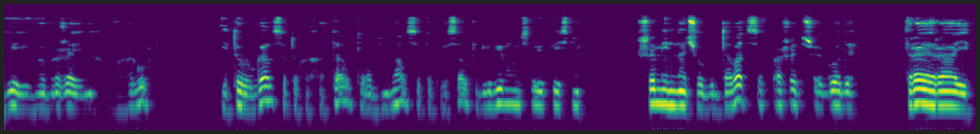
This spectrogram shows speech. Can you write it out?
ею воображаемых врагов и то ругался, то хохотал, то обнимался, то плясал под любимую свою песню. Шамиль начал бунтоваться в прошедшие годы, трай-рай,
